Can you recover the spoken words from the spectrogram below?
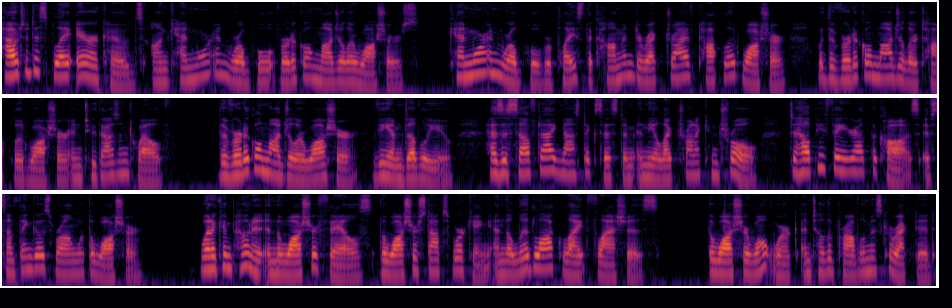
How to display error codes on Kenmore and Whirlpool vertical modular washers. Kenmore and Whirlpool replaced the common direct drive top-load washer with the vertical modular top-load washer in 2012. The vertical modular washer, VMW, has a self-diagnostic system in the electronic control to help you figure out the cause if something goes wrong with the washer. When a component in the washer fails, the washer stops working and the lid lock light flashes. The washer won't work until the problem is corrected.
